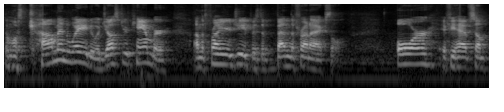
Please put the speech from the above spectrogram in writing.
The most common way to adjust your camber on the front of your Jeep is to bend the front axle. Or if you have some,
